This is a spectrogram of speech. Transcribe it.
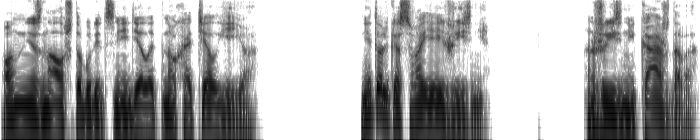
Он не знал, что будет с ней делать, но хотел ее. Не только своей жизни. Жизни каждого.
